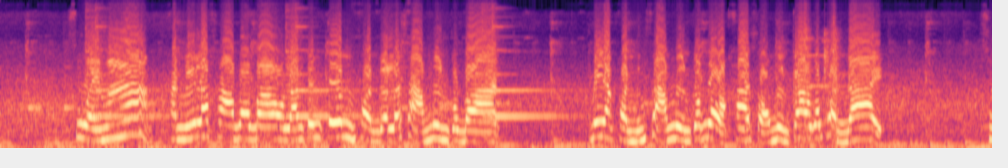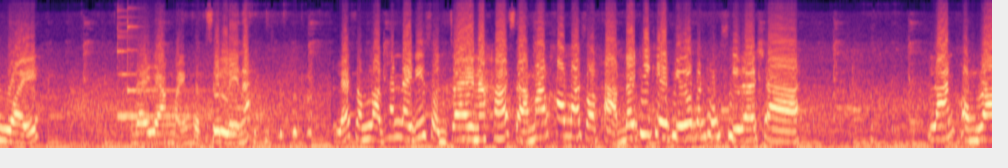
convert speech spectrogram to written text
4 สวยมาก คันนี้ราคาเบาๆ ร้านต้นๆ ผ่อนเดือนละ 30,000 กว่าบาท ไม่อยากผ่อนถึง 30,000 ก็บอกค่ะ 29,000 ก็ผ่อนได้ สวย ได้ยางใหม่ 6 เส้นเลยนะ และสำหรับท่านใดที่สนใจนะคะ สามารถเข้ามาสอบถามได้ที่เคพีรถบรรทุกศรีราชา ร้านของเรา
